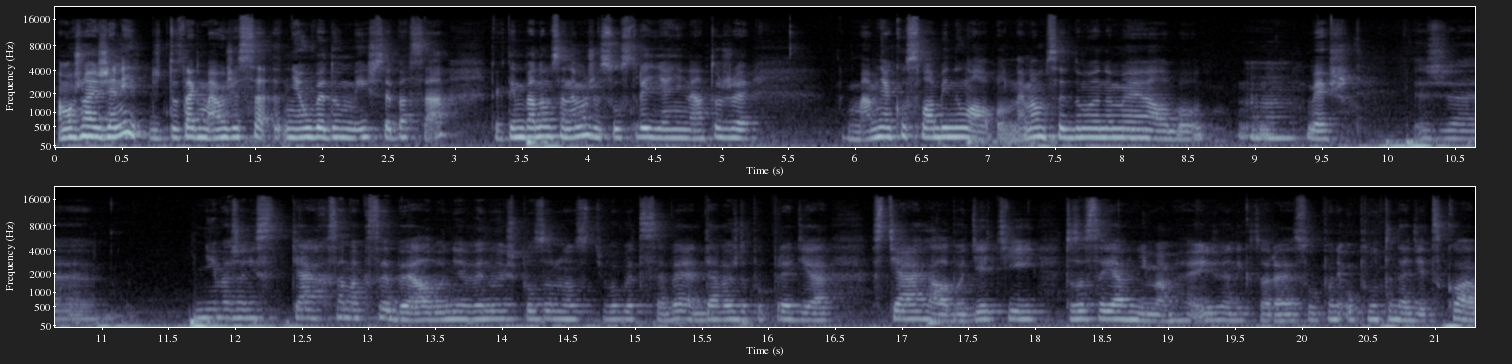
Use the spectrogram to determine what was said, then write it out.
A možno aj ženy že to tak majú, že sa neuvedomíš seba sa, tak tým pádom sa nemôže sústrediť ani na to, že mám nejakú slabinu, alebo nemám sebavedomie, alebo mm. vieš. Že nemáš ani vzťah sama k sebe, alebo nevenuješ pozornosť vôbec sebe, dávaš do popredia vzťah alebo deti. To zase ja vnímam, hej, ženy, ktoré sú úplne upnuté na decko a,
